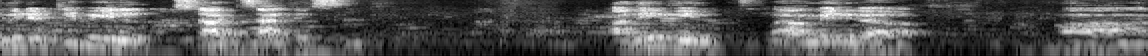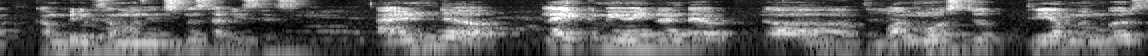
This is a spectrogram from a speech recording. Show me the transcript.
ఇమీడియట్లీ వీల్ స్టార్ట్ శాలరీస్ అది మీ మెయిన్గా కంపెనీకి సంబంధించిన సర్వీసెస్ అండ్ లైక్ మేము ఏంటంటే almost three of members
